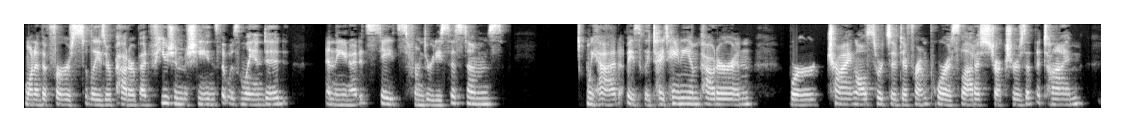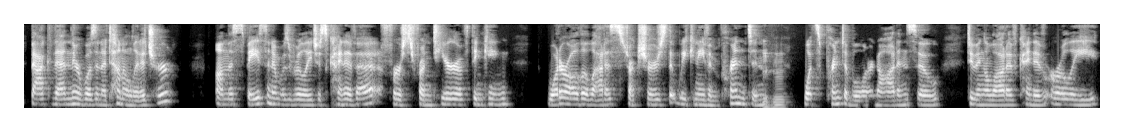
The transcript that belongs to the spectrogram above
one of the first laser powder bed fusion machines that was landed in the United States from 3D Systems. We had basically titanium powder and were trying all sorts of different porous lattice structures at the time. Back then, there wasn't a ton of literature on the space, and it was really just kind of a first frontier of thinking what are all the lattice structures that we can even print and mm-hmm. what's printable or not. And so, doing a lot of kind of early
